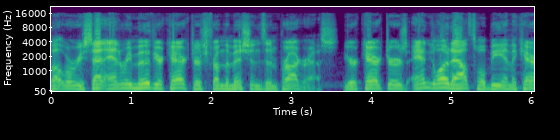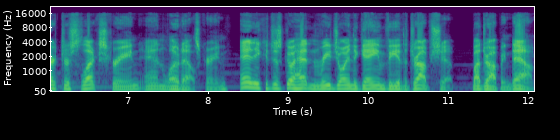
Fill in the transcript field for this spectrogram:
but will reset and remove your characters from the missions in progress. Your characters and loadouts will be in the character select screen and loadout screen, and you could just go ahead and rejoin the game via the dropship by dropping down.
